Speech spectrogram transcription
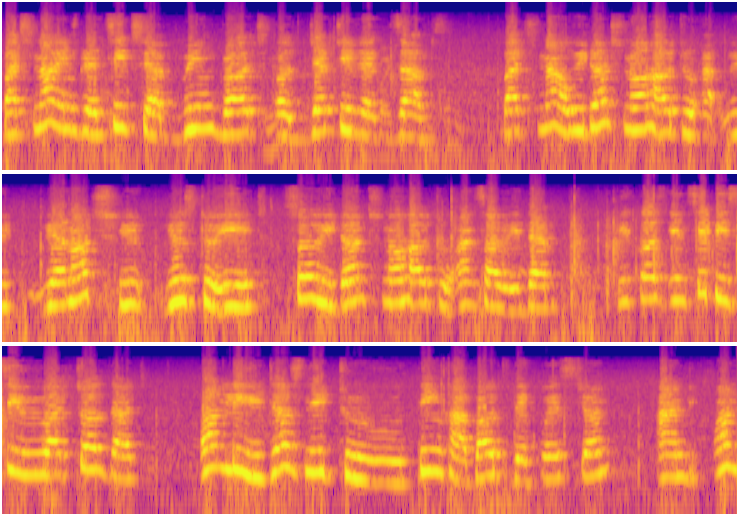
but now in grade 6, we are being brought objective exams. But now we don't know how to, uh, we, we are not used to it, so we don't know how to answer with them. Because in CBC, we were told that only you just need to think about the question and on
